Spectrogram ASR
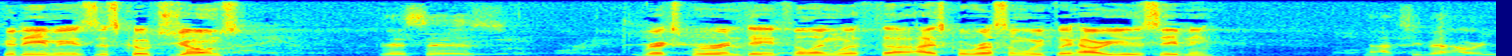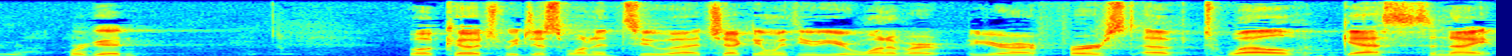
Good evening. Is this Coach Jones? this is Rex Brewer and Dane Fuelling with uh, High School Wrestling Weekly. How are you this evening? not too bad. How are you? We're good. Well, Coach, we just wanted to uh, check in with you. You're one of our you're our first of 12 guests tonight,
